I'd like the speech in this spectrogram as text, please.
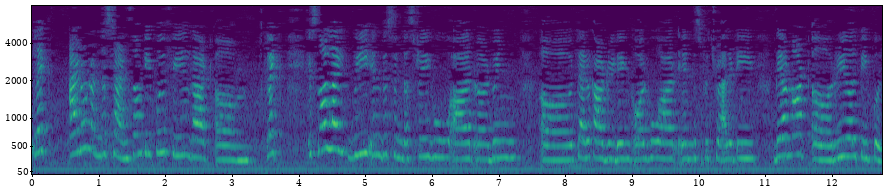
Like i don't understand. Some people feel that um, like it's not like we in this industry who are uh, doing uh, tarot card reading or who are in spirituality they are not uh, real people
